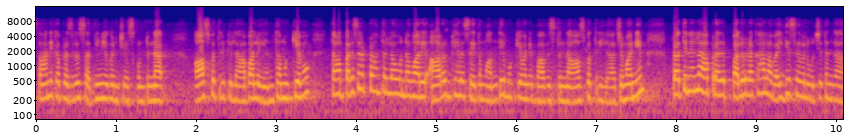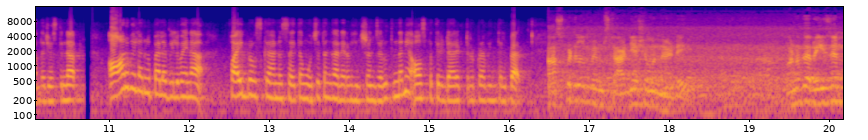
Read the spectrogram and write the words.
స్థానిక ప్రజలు సద్వినియోగం చేసుకుంటున్నారు. ఆసుపత్రికి లాభాలు ఎంత ముఖ్యమో తమ పరిసర ప్రాంతాల్లో ఉన్న వారి ఆరోగ్యాలు సైతం అంతే ముఖ్యమని భావిస్తున్న ఆసుపత్రి యాజమాన్యం ప్రతి నెల పలు రకాల వైద్య సేవలు ఉచితంగా అందజేస్తున్నారు. ఆరు వేల రూపాయల విలువైన ఫైబ్రో స్కాన్ సైతం ఉచితంగా నిర్వహించడం జరుగుతుందని ఆసుపత్రి డైరెక్టర్ ప్రవీణ్ తెలిపారు. హాస్పిటల్ మేము స్టార్ట్ చేసామన్నాండి వన్ ఆఫ్ ద రీజన్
